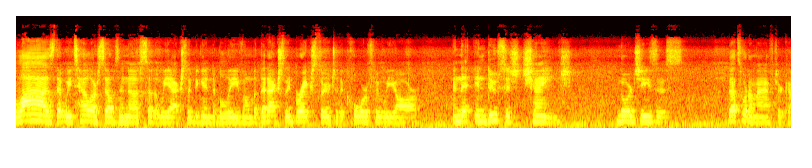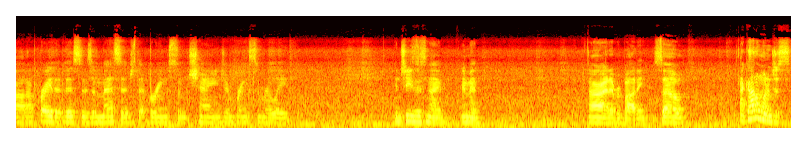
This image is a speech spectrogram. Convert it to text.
lies that we tell ourselves enough so that we actually begin to believe them, but that actually breaks through to the core of who we are and that induces change. Lord Jesus, that's what I'm after, God. I pray that this is a message that brings some change and brings some relief. In Jesus' name, amen. All right, everybody. So I kind of want to just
